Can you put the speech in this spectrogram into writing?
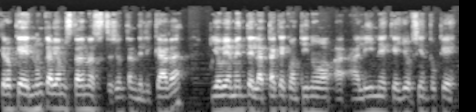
Creo que nunca habíamos estado en una situación tan delicada y obviamente el ataque continuo al INE que yo siento que,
